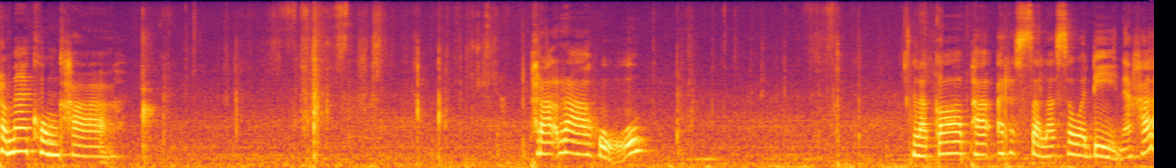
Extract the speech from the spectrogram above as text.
พระแม่คงคา พระราหู แล้วก็พระอรสรสวดีนะคะ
